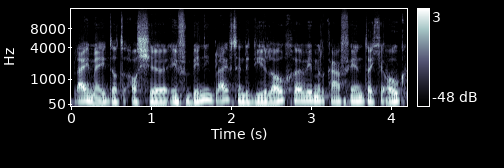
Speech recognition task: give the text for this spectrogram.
blij mee. Dat als je in verbinding blijft en de dialoog weer met elkaar vindt, dat je ook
